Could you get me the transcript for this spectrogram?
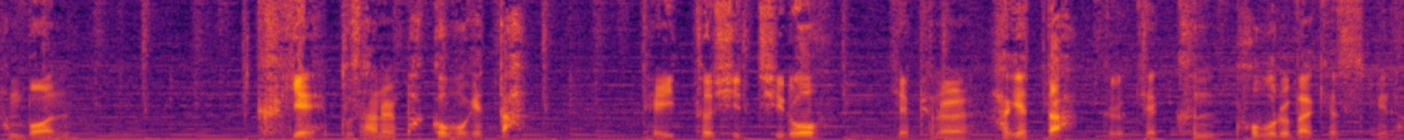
한번 크게 부산을 바꿔보겠다. 데이터 시티로 개편을 하겠다. 그렇게 큰 포부를 밝혔습니다.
